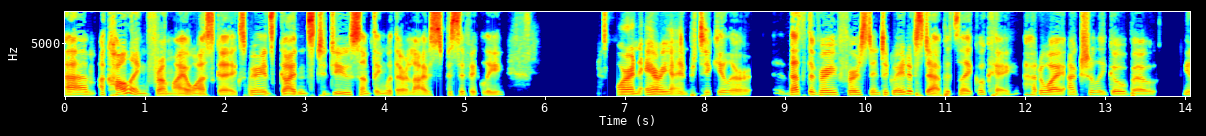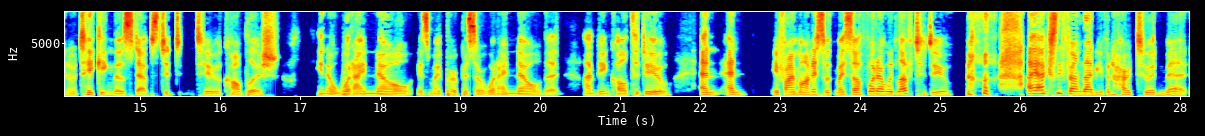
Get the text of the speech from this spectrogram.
um, a calling from ayahuasca, experienced guidance to do something with our lives specifically, or an area in particular, that's the very first integrative step. It's like, okay, how do I actually go about, you know, taking those steps to to accomplish, you know, what I know is my purpose or what I know that I'm being called to do. And and if I'm honest with myself, what I would love to do. I actually found that even hard to admit,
